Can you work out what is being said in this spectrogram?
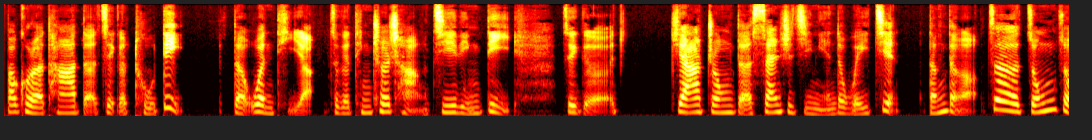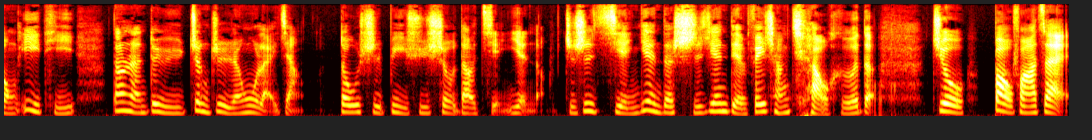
包括了他的这个土地的问题啊，这个停车场、畸零地。这个家中的三十几年的违建等等啊，这种种议题，当然对于政治人物来讲，都是必须受到检验的。只是检验的时间点非常 巧合的，就爆发在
